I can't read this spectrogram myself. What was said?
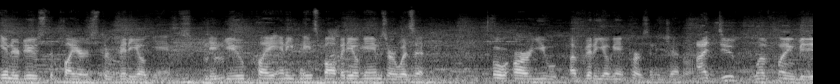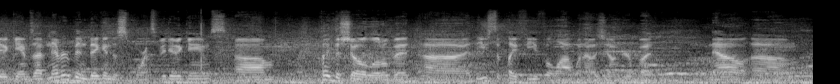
introduced the players through video games. Mm-hmm. Did you play any baseball video games, or was it, or are you a video game person in general? I do love playing video games. I've never been big into sports video games. Um, played the show a little bit. Uh, I used to play FIFA a lot when I was younger, but now. Um,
